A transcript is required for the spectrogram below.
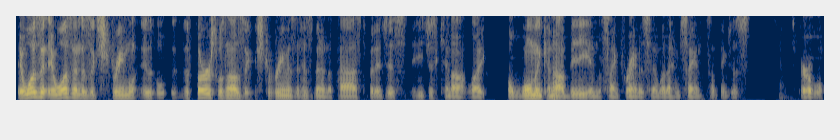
it wasn't. It wasn't as extreme. It, the thirst was not as extreme as it has been in the past. But it just. He just cannot like a woman cannot be in the same frame as him without him saying something just terrible.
